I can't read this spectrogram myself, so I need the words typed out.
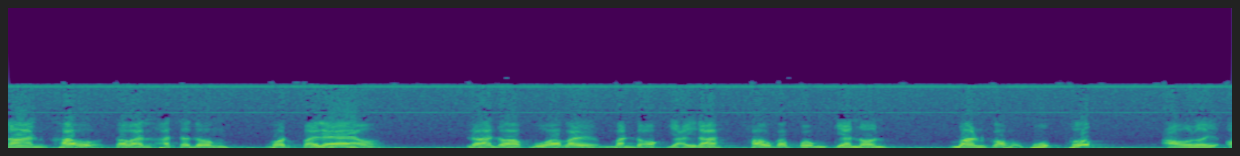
นานเข้าตะวันอัตดงพดไปแล้วแล้วดอกบัวก็มันดอกใหญ่นะเท่ากับปงเกียนนนมันก็หุบเพิบเอาเลยอ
